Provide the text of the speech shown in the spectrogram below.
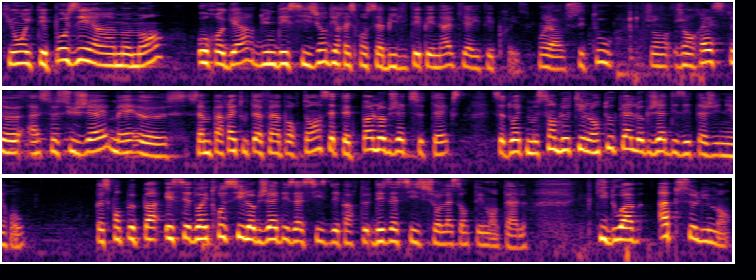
qui ont été posées à un moment au regard d'une décision d'irresponsabilité pénale qui a été prise. Voilà, c'est tout. J'en reste à ce sujet, mais euh, ça me paraît tout à fait important. C'est peut-être pas l'objet de ce texte. Ça doit être, me semble-t-il, en tout cas l'objet des États généraux. Parce qu'on peut pas, et ça doit être aussi l'objet des assises, des, des assises sur la santé mentale, qui doivent absolument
